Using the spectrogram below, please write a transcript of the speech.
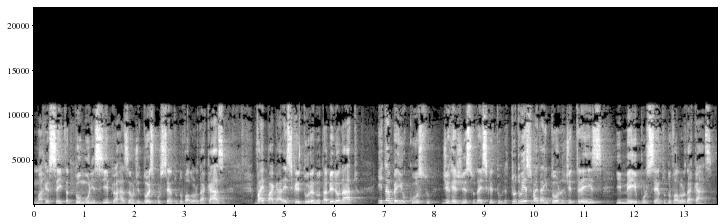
uma receita do município à razão de 2% do valor da casa, vai pagar a escritura no tabelionato e também o custo de registro da escritura. Tudo isso vai dar em torno de 3,5% do valor da casa.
